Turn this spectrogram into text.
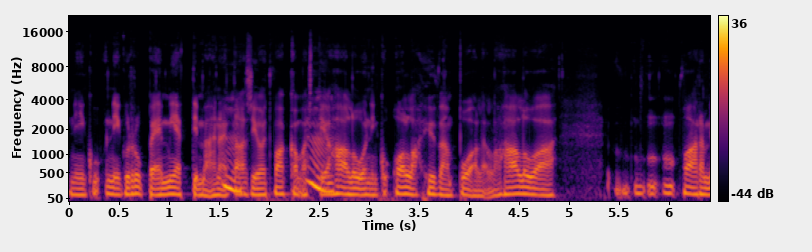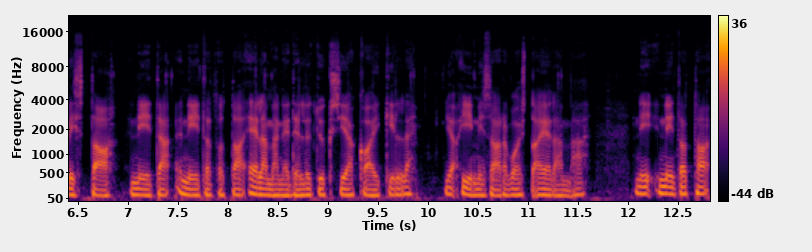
niin kuin, niin kuin rupeaa miettimään näitä mm. asioita vakavasti mm. ja haluaa niin kuin olla hyvän puolella, haluaa varmistaa niitä, niitä tota elämän edellytyksiä kaikille ja ihmisarvoista elämää – niin, niin tota,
